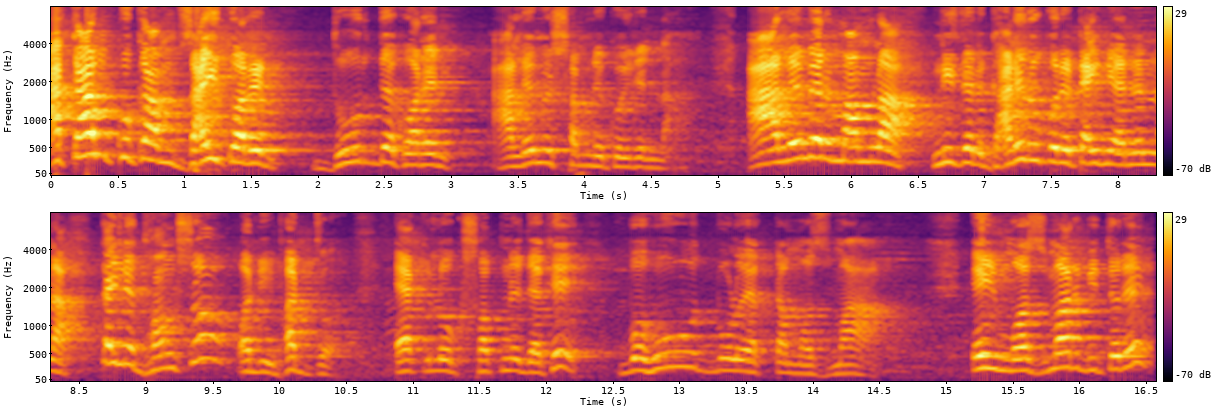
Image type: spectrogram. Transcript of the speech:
আকাম কুকাম যাই করেন, দূর দে করেন, আলেমের সামনে কইরেন না। আলেমের মামলা নিজের গাড়ির উপরে টাইনে আনেন না। তাইলে ধ্বংস অনিবার্য। এক লোক স্বপ্নে দেখে বহুত বড় একটা মজমা। এই মজমার ভিতরে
